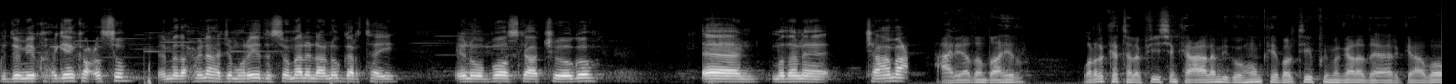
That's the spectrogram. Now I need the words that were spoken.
guddoomiye ku-xigeenka cusub ee madaxweynaha jamhuuriyadda somalilan u gartay inuu booskaa joogo mudane jaamac. Cali adan daahir wararka telefishinka caalamiga home cable t v magaalada ceergaabo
